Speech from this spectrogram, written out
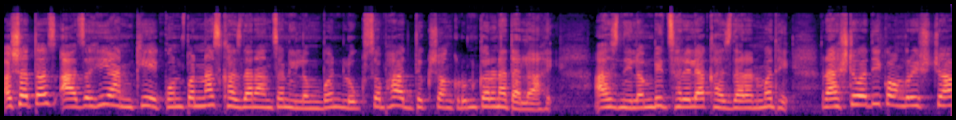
अशातच आजही आणखी एकोणपन्नास खासदारांचं निलंबन लोकसभा अध्यक्षांकडून करण्यात आलं आहे. आज निलंबित झालेल्या खासदारांमध्ये राष्ट्रवादी काँग्रेसच्या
